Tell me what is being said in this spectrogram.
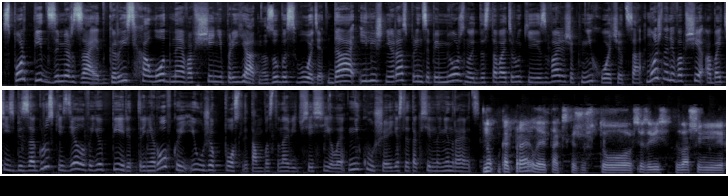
Спортпит замерзает, грызть холодное вообще неприятно, зубы сводит. Да, и лишний раз, в принципе, мерзнуть, доставать руки из варежек не хочется. Можно ли вообще обойтись без загрузки, сделав ее перед тренировкой и уже после там восстановить все силы, не кушая, если так сильно не нравится? Ну, как правило, я так скажу, что все зависит от ваших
